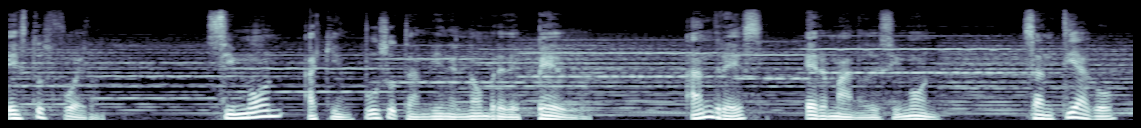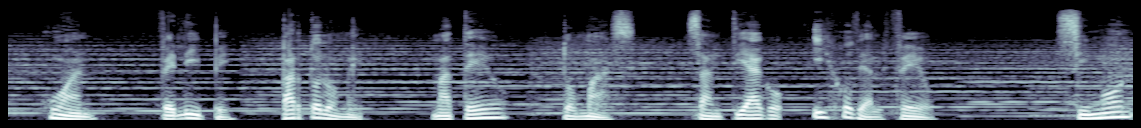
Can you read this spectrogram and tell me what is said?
Estos fueron Simón, a quien puso también el nombre de Pedro, Andrés, hermano de Simón, Santiago, Juan, Felipe, Bartolomé, Mateo, Tomás, Santiago, hijo de Alfeo, Simón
